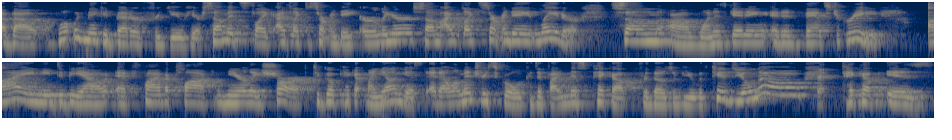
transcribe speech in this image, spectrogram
about what would make it better for you here. Some it's like, I'd like to start my day earlier. Some I would like to start my day later. Some, uh, one is getting an advanced degree. I need to be out at five o'clock, nearly sharp, to go pick up my youngest at elementary school. Because if I miss pickup, for those of you with kids, you'll know pickup is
